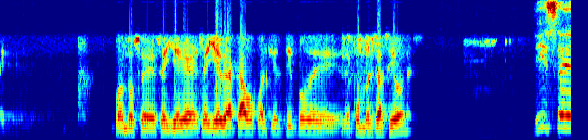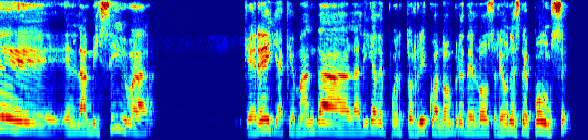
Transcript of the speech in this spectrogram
eh, cuando se, se llegue se lleve a cabo cualquier tipo de, conversaciones. Dice en la misiva querella que manda la Liga de Puerto Rico a nombre de los Leones de Ponce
